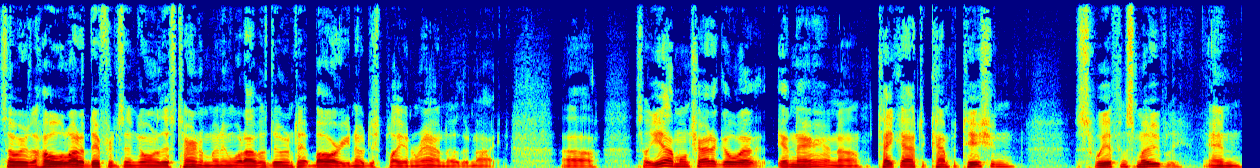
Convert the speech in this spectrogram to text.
So there's a whole lot of difference in going to this tournament and what I was doing at that bar, you know, just playing around the other night. Uh, so yeah, I'm gonna try to go in there and uh, take out the competition swift and smoothly, and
